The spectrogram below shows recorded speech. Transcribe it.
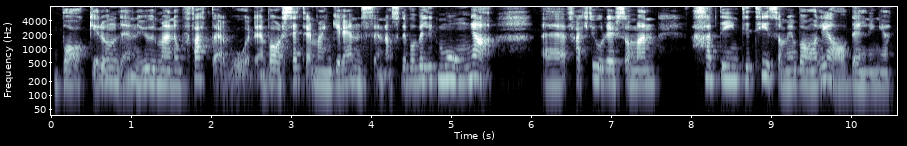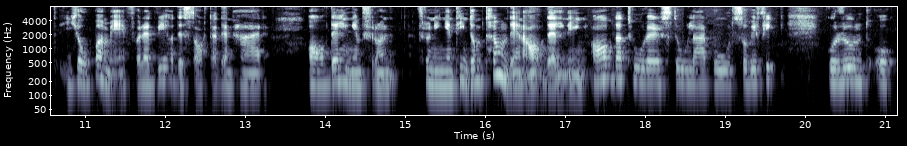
Bakgrunden, hur man uppfattar vården, var sätter man gränsen? Alltså det var väldigt många faktorer som man hade inte tid som en vanlig avdelning att jobba med för att vi hade startat den här avdelningen från, från ingenting. De tömde en avdelning av datorer, stolar, bord så vi fick gå runt och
